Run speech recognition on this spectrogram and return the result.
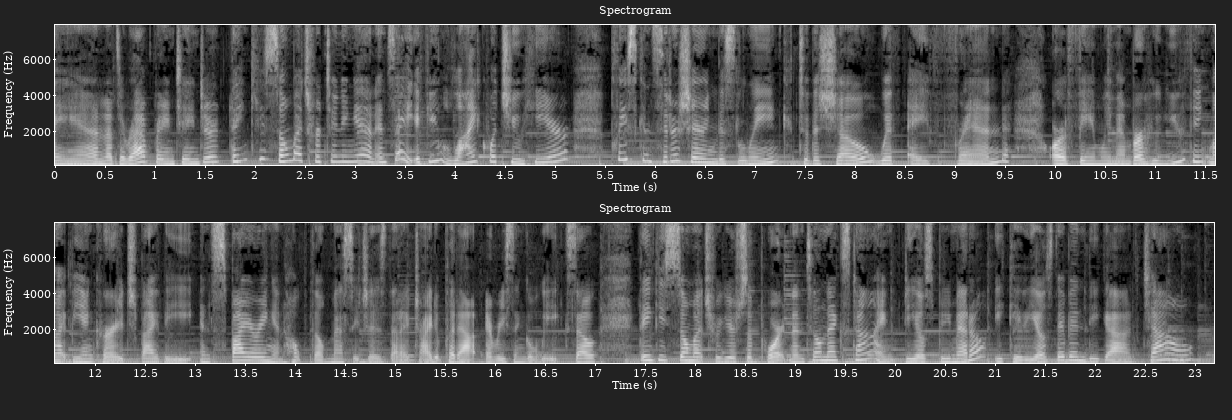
And that's a wrap, Brain Changer. Thank you so much for tuning in. And say, if you like what you hear, please consider sharing this link to the show with a friend or a family member who you think might be encouraged by the inspiring and hope filled messages that I try to put out every single week. So thank you so much for your support. And until next time, Dios primero y que Dios te bendiga. Ciao.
